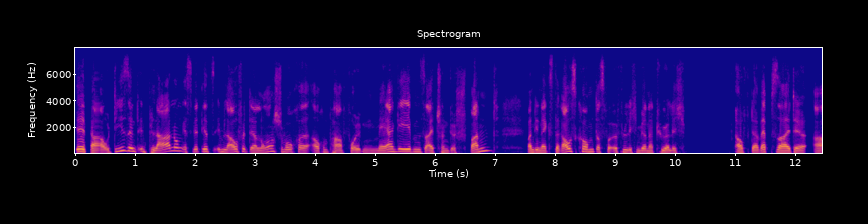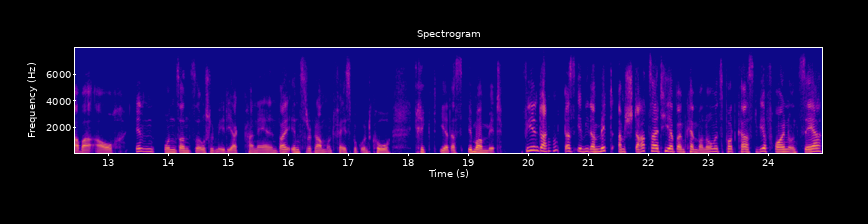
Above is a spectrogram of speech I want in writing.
Genau, die sind in Planung. Es wird jetzt im Laufe der Launchwoche auch ein paar Folgen mehr geben. Seid schon gespannt, wann die nächste rauskommt. Das veröffentlichen wir natürlich auf der Webseite, aber auch in unseren Social Media Kanälen bei Instagram und Facebook und Co. kriegt ihr das immer mit. Vielen Dank, dass ihr wieder mit am Start seid hier beim Camper Nomads Podcast. Wir freuen uns sehr,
